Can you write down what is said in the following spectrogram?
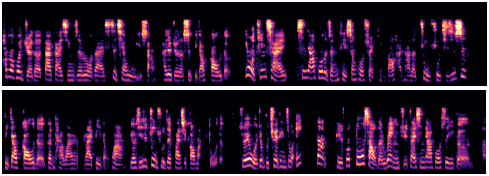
他们会觉得大概薪资落在四千五以上，他就觉得是比较高的。因为我听起来新加坡的整体生活水平，包含他的住宿，其实是比较高的，跟台湾来比的话，尤其是住宿这块是高蛮多的。所以我就不确定说，哎，那比如说多少的 range 在新加坡是一个呃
